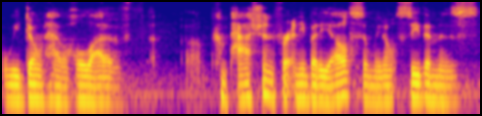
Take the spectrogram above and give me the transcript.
we don't have a whole lot of uh, compassion for anybody else, and we don't see them as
